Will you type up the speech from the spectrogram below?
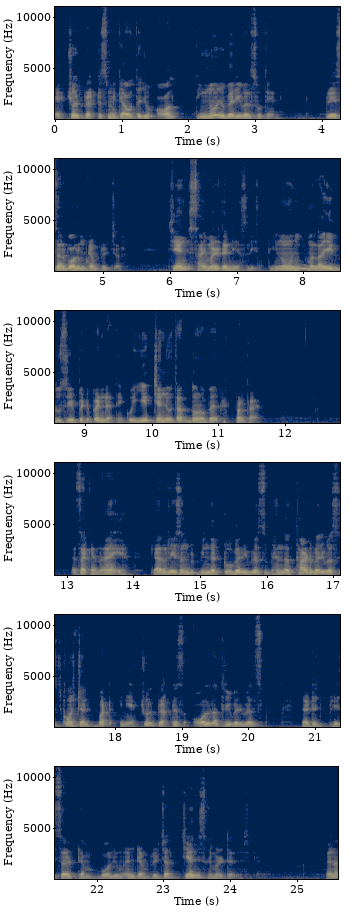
एक्चुअल प्रैक्टिस में क्या होता है? जो ऑल तीनों जो वेरिएबल्स होते हैं, pressure, volume, temperature, change simultaneously, तीनों ही मतलब एक दूसरे पे डिपेंड रहते हैं। कोई एक चेंज होता है तो दोनों पे इफ़ेक्ट पड़ता है। ऐसा कहना है क्या relation between the two variables when the third variables is constant but in actual practice all the three variables that is pressure volume and temperature change simultaneously है ना?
